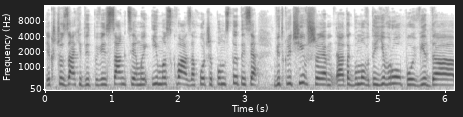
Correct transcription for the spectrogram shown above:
якщо Захід відповість санкціями, і Москва захоче помститися, відключивши е, так би мовити Європу від е,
